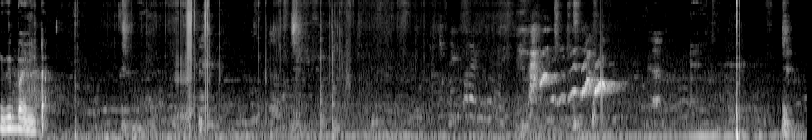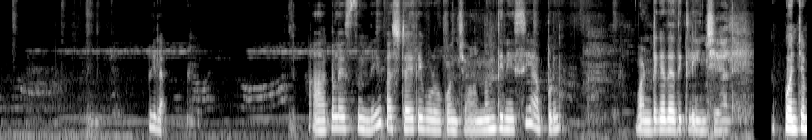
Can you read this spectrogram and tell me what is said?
ఇది బయట. ఇలా. ఆకలేస్తుంది. ఫస్ట్ అయితే ఇప్పుడు కొంచెం అన్నం తినేసి అప్పుడు వంటగది అది క్లీన్ చేయాలి. కొంచెం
